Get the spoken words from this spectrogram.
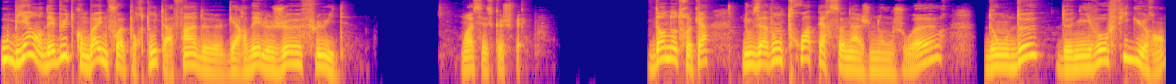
ou bien en début de combat une fois pour toutes afin de garder le jeu fluide. Moi c'est ce que je fais. Dans notre cas, nous avons trois personnages non joueurs, dont deux de niveau figurant,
